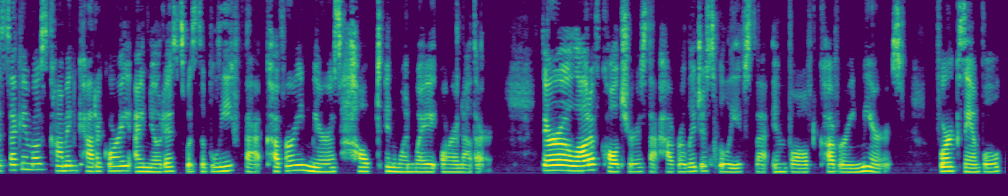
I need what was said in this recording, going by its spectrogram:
The second most common category I noticed was the belief that covering mirrors helped in one way or another. There are a lot of cultures that have religious beliefs that involved covering mirrors. For example,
